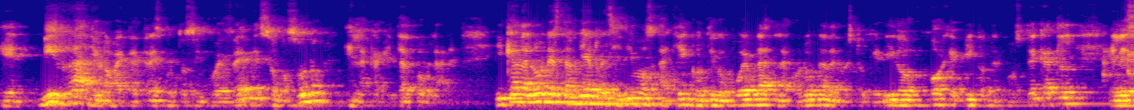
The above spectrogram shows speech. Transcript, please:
en Mi Radio 93.5 FM. Somos uno en la capital poblana. Y cada lunes también recibimos aquí en Contigo Puebla la columna de nuestro querido Jorge Pito Postecatl. Él es,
